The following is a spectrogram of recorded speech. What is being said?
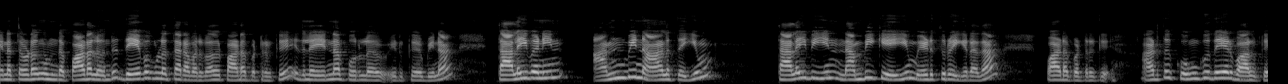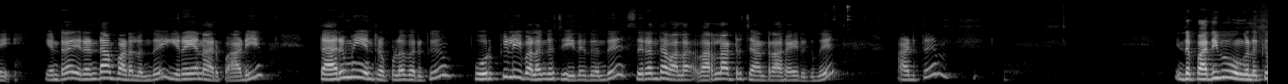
என தொடங்கும் இந்த பாடல் வந்து தேவகுலத்தார் அவர்களால் பாடப்பட்டிருக்கு. இதில் என்ன பொருள் இருக்குது அப்படின்னா தலைவனின் அன்பின் ஆழத்தையும் தலைவியின் நம்பிக்கையையும் எடுத்துரைக்கிறதா பாடப்பட்டிருக்கு. அடுத்து கொங்குதேர் வாழ்க்கை என்ற இரண்டாம் பாடல் வந்து இறையனார் பாடி தருமி என்ற புலவருக்கு பொற்கிளி வழங்க செய்தது வந்து சிறந்த வள வரலாற்று சான்றாக இருக்குது. அடுத்து இந்த பதிவு உங்களுக்கு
